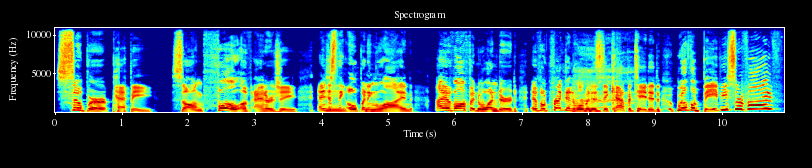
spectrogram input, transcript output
super peppy song, full of energy, and just the opening line. I have often wondered if a pregnant woman is decapitated, will the baby survive?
